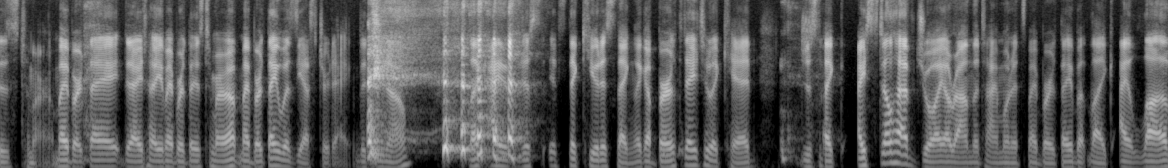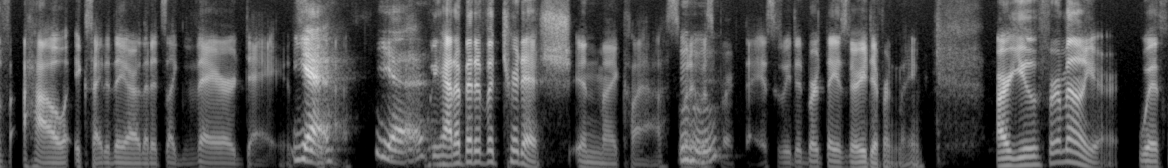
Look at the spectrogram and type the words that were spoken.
is tomorrow. My birthday, did I tell you my birthday is tomorrow? My birthday was yesterday. Did you know? like I just it's the cutest thing. Like a birthday to a kid. Just like I still have joy around the time when it's my birthday, but like I love how excited they are that it's like their day. It's- Yeah. yeah. We had a bit of a tradish in my class when it was Mhm. birthdays because we did birthdays very differently. Are you familiar with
